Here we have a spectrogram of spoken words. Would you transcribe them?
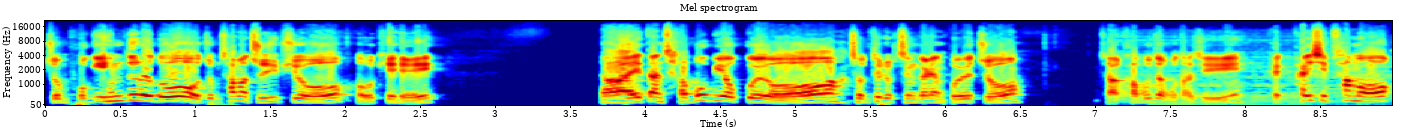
좀 보기 힘들어도 좀 참아 주십시오. 오케이. 자 일단 잡업이었고요. 전투력 증가량 보였죠 자 가보자고 다시. 183억.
